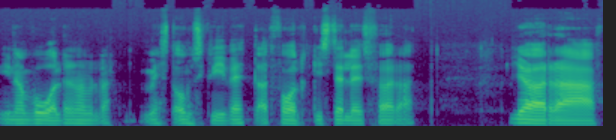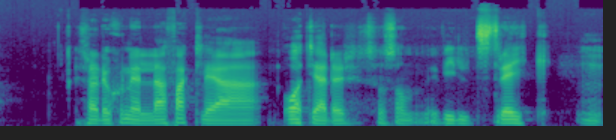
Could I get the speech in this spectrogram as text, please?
inom vården har varit mest omskrivet. Att folk istället för att göra traditionella fackliga åtgärder såsom vild strejk Mm.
